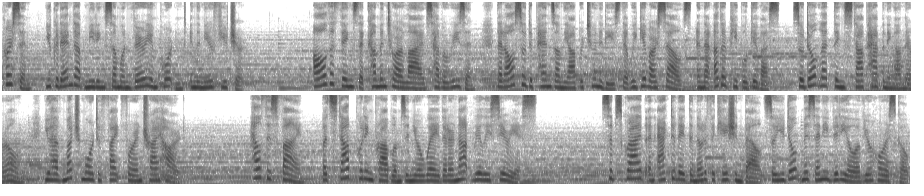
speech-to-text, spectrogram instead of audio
Person, you could end up meeting someone very important in the near future. All the things that come into our lives have a reason, that also depends on the opportunities that we give ourselves and that other people give us, so don't let things stop happening on their own, you have much more to fight for and try hard. Health is fine, but stop putting problems in your way that are not really serious. Subscribe and activate the notification bell so you don't miss any video of your horoscope.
